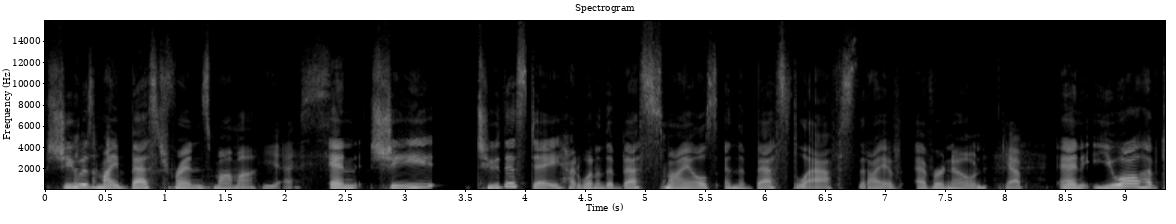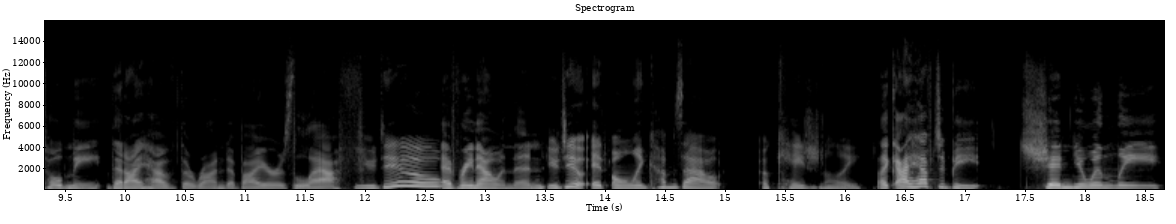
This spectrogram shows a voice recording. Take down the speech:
she was my best friend's mama. Yes. And she, to this day, had one of the best smiles and the best laughs that I have ever known. yep. And you all have told me that I have the Rhonda Byers laugh You do. every now and then. You do. It only comes out occasionally. Like I have to be genuinely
